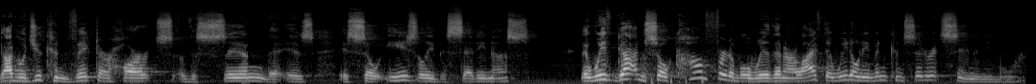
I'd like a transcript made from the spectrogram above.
God, would you convict our hearts of the sin that is, is so easily besetting us? That we've gotten so comfortable with in our life that we don't even consider it sin anymore.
